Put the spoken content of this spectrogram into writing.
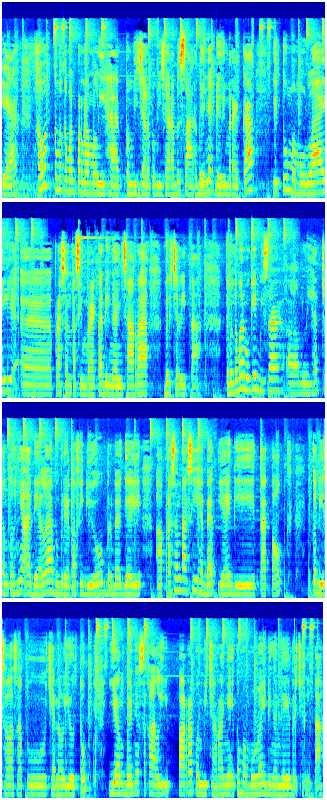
ya. Kalau teman-teman pernah melihat pembicara-pembicara besar, banyak dari mereka itu memulai uh, presentasi mereka dengan cara bercerita. Teman-teman mungkin bisa uh, melihat contohnya adalah beberapa video berbagai uh, presentasi hebat ya di TED Talk itu di salah satu channel YouTube yang banyak sekali para pembicaranya itu memulai dengan gaya bercerita.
